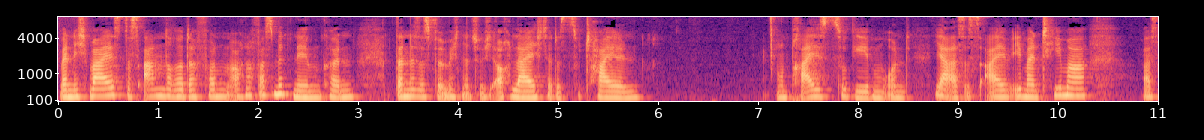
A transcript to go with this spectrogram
wenn ich weiß, dass andere davon auch noch was mitnehmen können, dann ist es für mich natürlich auch leichter, das zu teilen und preiszugeben. Und ja, es ist eben ein Thema, was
